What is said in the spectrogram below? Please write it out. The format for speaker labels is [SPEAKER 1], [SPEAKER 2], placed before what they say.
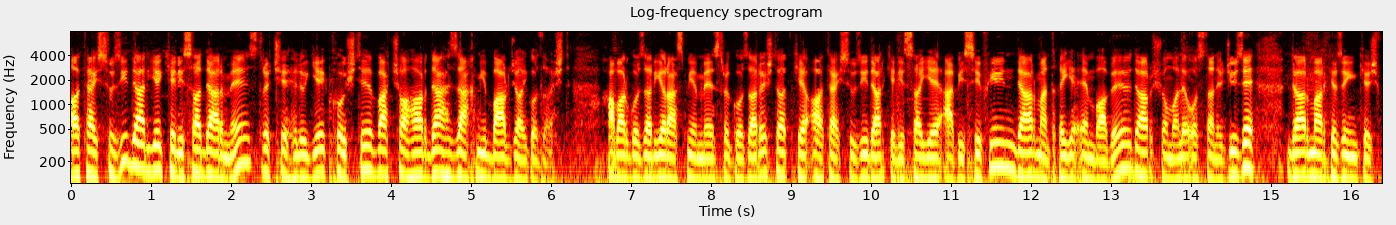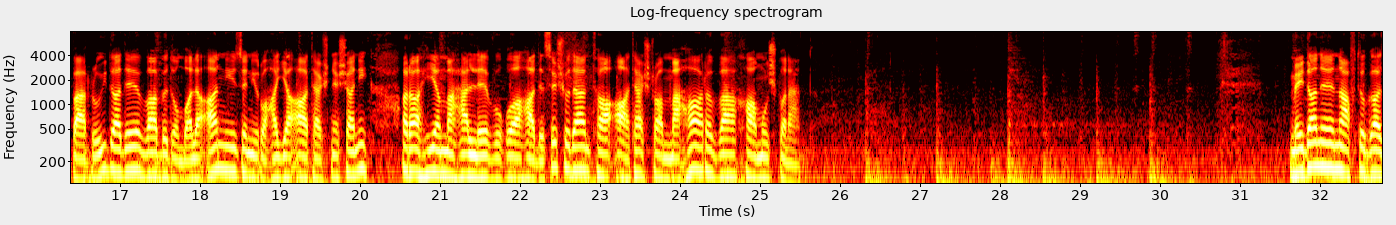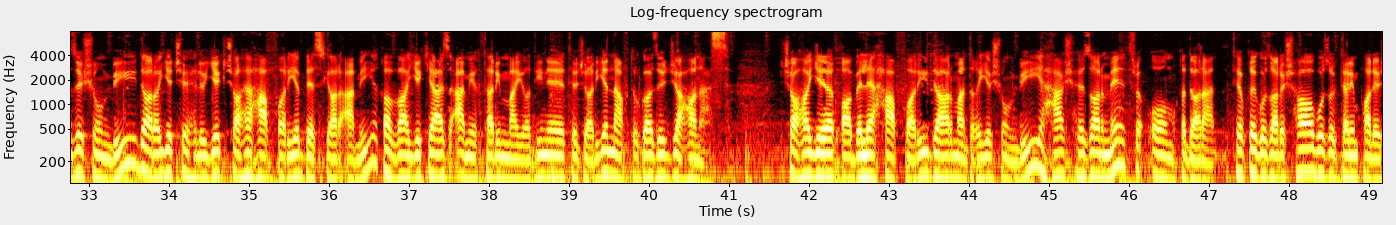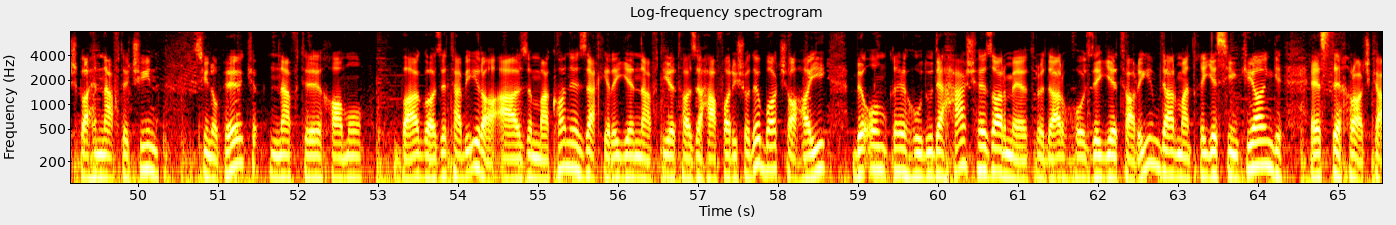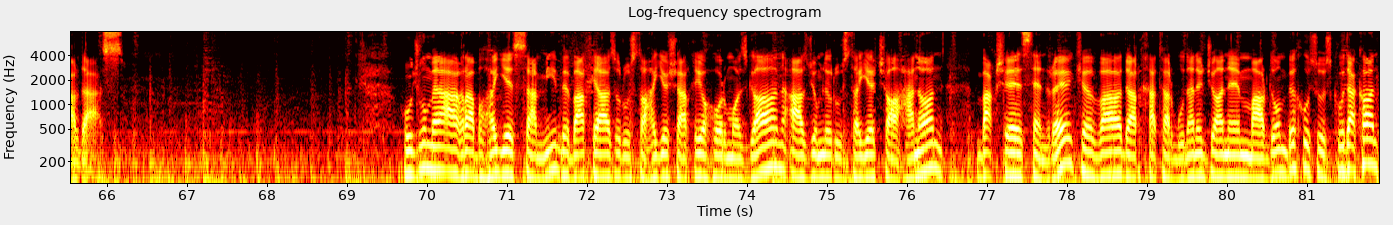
[SPEAKER 1] آتش سوزی در یک کلیسا در مصر 41 کشته و 14 زخمی بر جای گذاشت. خبرگزاری رسمی مصر گزارش داد که آتش سوزی در کلیسای ابیسیفین در منطقه امبابه در شمال استان جیزه در مرکز این کشور روی داده و به دنبال آن نیز نیروهای آتش نشانی راهی محل وقوع حادثه شدند تا آتش را مهار و خاموش کنند. میدان نفت و گاز شنبی دارای 41 چاه حفاری بسیار عمیق و یکی از عمیقترین میادین تجاری نفت و گاز جهان است. چاهای قابل حفاری در منطقه شنبی 8000 متر عمق دارند. طبق گزارش ها بزرگترین پالشگاه نفت چین سینوپک نفت خامو و گاز طبیعی را از مکان ذخیره نفتی تازه حفاری شده با چاهایی به عمق حدود 8000 متر در حوزه تاریم در منطقه سینکیانگ استخراج کرده است. حجوم اغربهای سمی به برخی از روستاهای شرقی هرمزگان از جمله روستای چاهنان بخش سندرک و در خطر بودن جان مردم به خصوص کودکان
